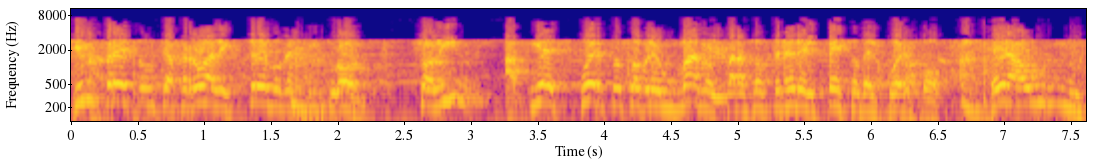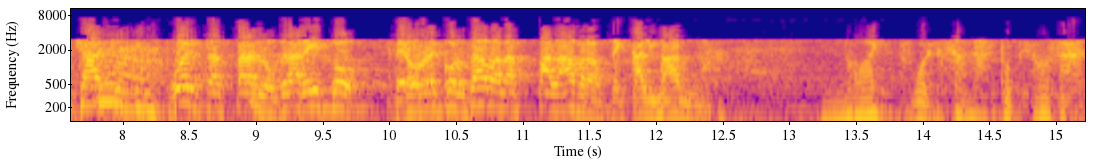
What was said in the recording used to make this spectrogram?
Jim Preston se aferró al extremo del cinturón. Solín hacía esfuerzos sobrehumanos para sostener el peso del cuerpo. Era un muchacho sin fuerzas para lograr eso, pero recordaba las palabras de Calimán. No hay fuerza más poderosa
